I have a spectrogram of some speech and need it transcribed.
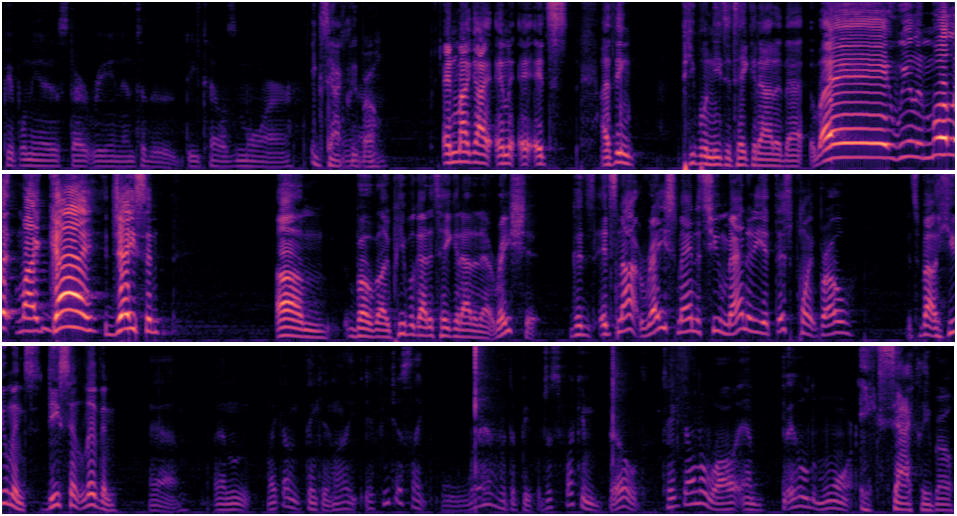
people need to start reading into the details more. Exactly, you bro. And my guy, and it's, I think people need to take it out of that. Hey, Wheeling Mullet, my guy, Jason. Um, bro, like people got to take it out of that race shit because it's not race, man. It's humanity at this point, bro. It's about humans, decent living. Yeah, and like I'm thinking, like if you just like live with the people, just fucking build, take down the wall and build more. Exactly, bro.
